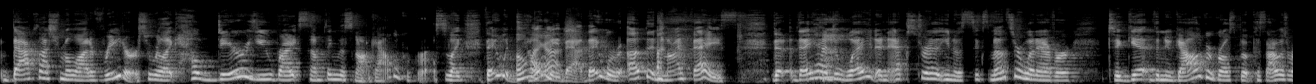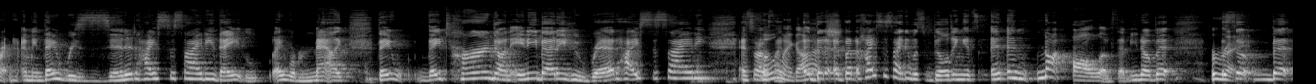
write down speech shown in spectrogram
backlash from a lot of readers who were like how dare you write something that's not gallagher girls like they would oh tell me that they were up in my face that they had to wait an extra you know six months or whatever to get the new Gallagher Girls book because I was writing. I mean, they resented Heist Society. They they were mad. Like they they turned on anybody who read Heist Society. And so I was oh like, my gosh. but but Heist Society was building its and, and not all of them, you know, but right. so but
